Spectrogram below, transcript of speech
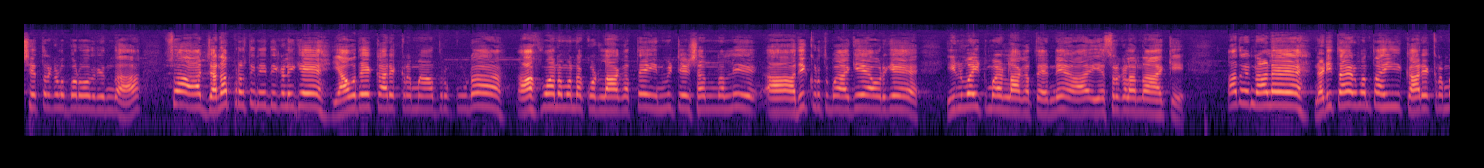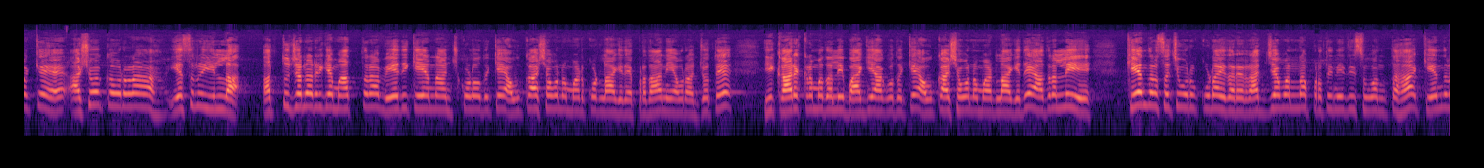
ಕ್ಷೇತ್ರಗಳು ಬರೋದ್ರಿಂದ, ಸೊ ಆ ಜನಪ್ರತಿನಿಧಿಗಳಿಗೆ ಯಾವುದೇ ಕಾರ್ಯಕ್ರಮ ಆದರೂ ಕೂಡ ಆಹ್ವಾನವನ್ನು ಕೊಡಲಾಗತ್ತೆ. ಇನ್ವಿಟೇಷನ್ನಲ್ಲಿ ಅಧಿಕೃತವಾಗಿ ಅವರಿಗೆ ಇನ್ವೈಟ್ ಮಾಡಲಾಗತ್ತೆ ಹೆಸರುಗಳನ್ನು ಹಾಕಿ. ಆದರೆ ನಾಳೆ ನಡೀತಾ ಇರುವಂತಹ ಈ ಕಾರ್ಯಕ್ರಮಕ್ಕೆ ಅಶೋಕ್ ಅವರ ಹೆಸರು ಇಲ್ಲ. ಹತ್ತು ಜನರಿಗೆ ಮಾತ್ರ ವೇದಿಕೆಯನ್ನು ಹಂಚ್ಕೊಳ್ಳೋದಕ್ಕೆ ಅವಕಾಶವನ್ನು ಮಾಡಿಕೊಡಲಾಗಿದೆ. ಪ್ರಧಾನಿ ಅವರ ಜೊತೆ ಈ ಕಾರ್ಯಕ್ರಮದಲ್ಲಿ ಭಾಗಿಯಾಗೋದಕ್ಕೆ ಅವಕಾಶವನ್ನು ಮಾಡಲಾಗಿದೆ. ಅದರಲ್ಲಿ ಕೇಂದ್ರ ಸಚಿವರು ಕೂಡ ಇದ್ದಾರೆ. ರಾಜ್ಯವನ್ನು ಪ್ರತಿನಿಧಿಸುವಂತಹ ಕೇಂದ್ರ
